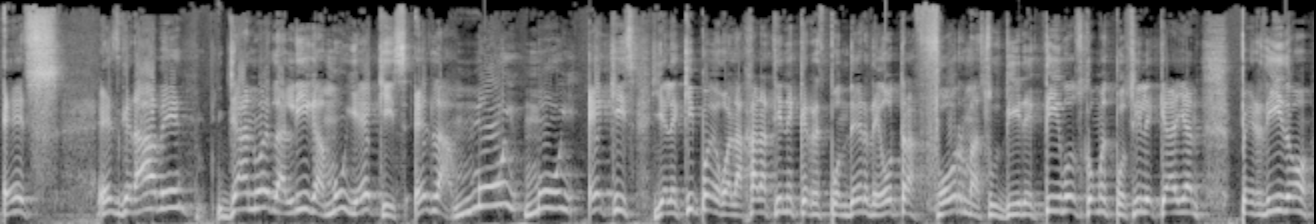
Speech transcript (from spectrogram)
es es grave, ya no es la liga muy X, es la muy, muy X y el equipo de Guadalajara tiene que responder de otra forma. Sus directivos, ¿cómo es posible que hayan perdido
